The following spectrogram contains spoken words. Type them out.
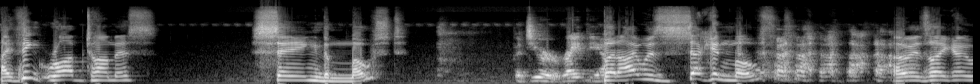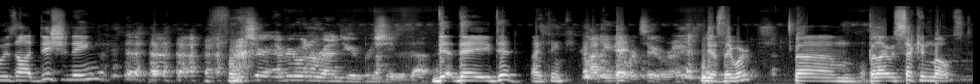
I think Rob Thomas sang the most, But you were right behind. but I was second most. I was like, I was auditioning. I'm sure everyone around you appreciated that. They, they did, I think. I think they were too, right? Yes, they were. Um, but I was second most.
